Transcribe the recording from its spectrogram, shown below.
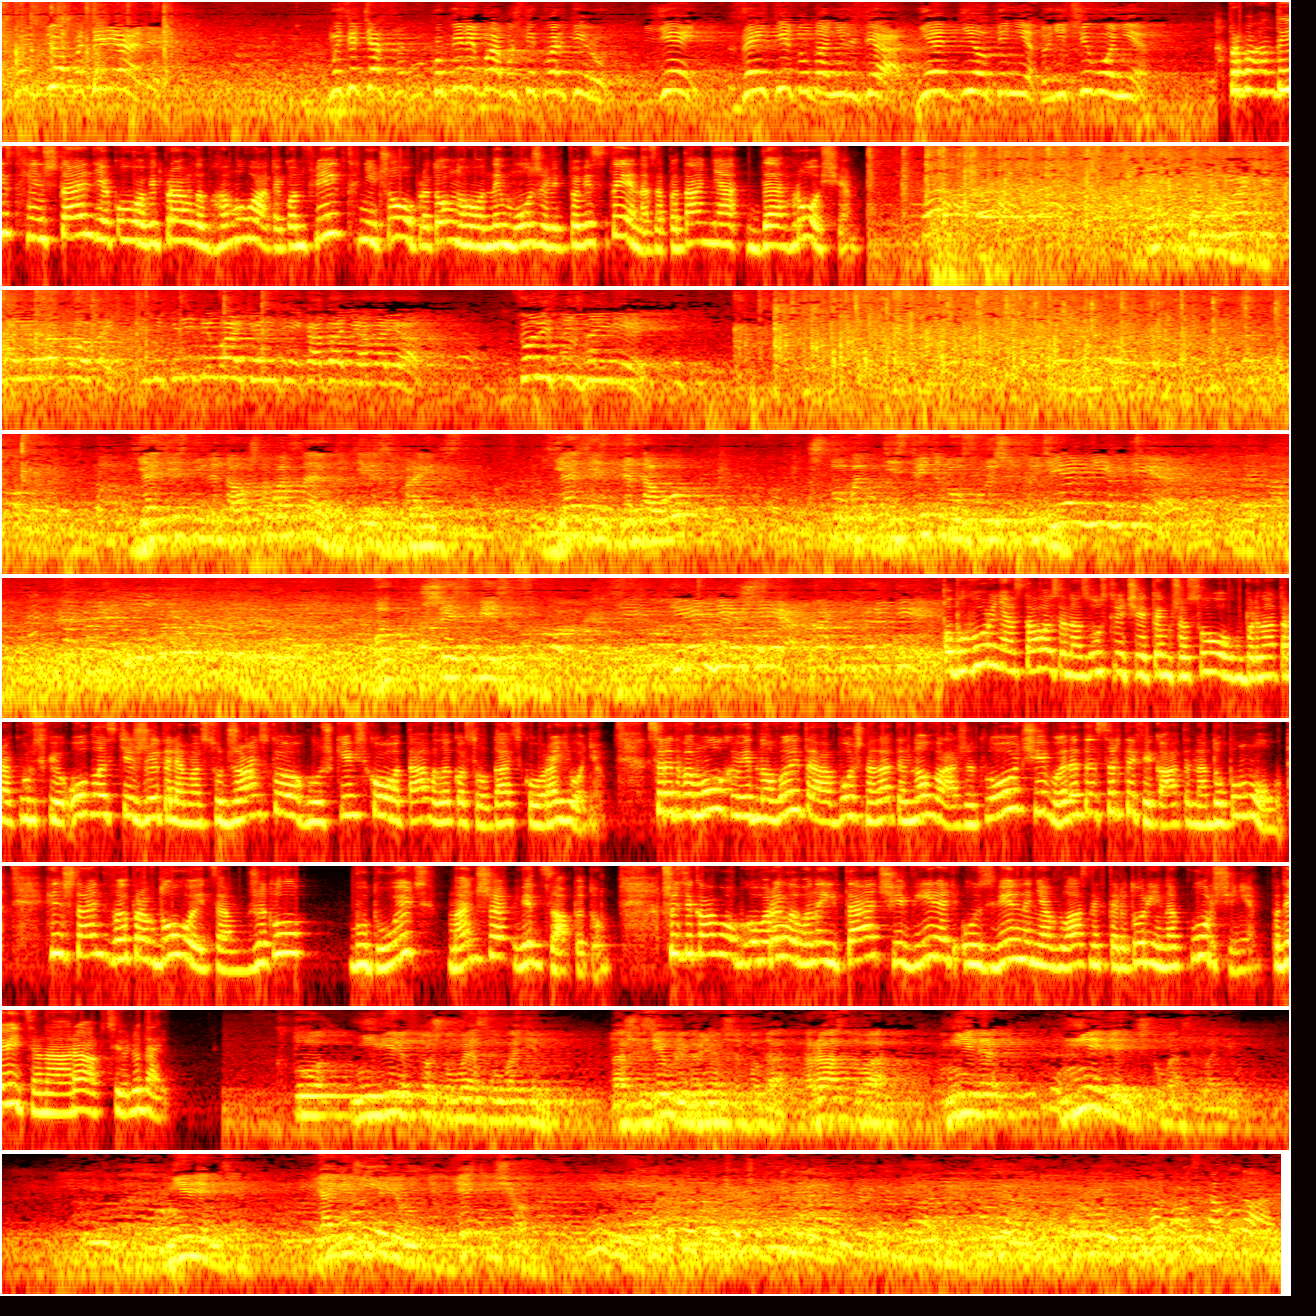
Мы все потеряли. Мы сейчас купили бабушке квартиру. Ей зайти туда нельзя. Ни отделки нету, ничего нет. Пропагандист Хінштейн, якого відправили вгамувати конфлікт, нічого притомного не може відповісти на запитання, де гроші. Не людей, когда они говорят. Совесть нужно иметь. Я здесь не для того, чтобы отстаивать интересы правительства. Я здесь для того, чтобы действительно услышать людей. Деньги? Вот 6 месяцев Обговорення сталося на зустрічі тимчасового губернатора Курської області з жителями Суджанського, Глушківського та Великосолдатського районів. Серед вимог відновити або ж надати нове житло чи видати сертифікати на допомогу. Гінштайн виправдовується житло. Будують менше від запиту. Що цікаво, обговорили вони й те, чи вірять у звільнення власних територій на Курщині. Подивіться на реакцію людей. Кто не верит в то, что мы освободим наши земли, вернемся туда. Раз, два. Не, вер... не верит, что нас освободим. Не верите. Я вижу три руки. Есть еще? Вопрос когда?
